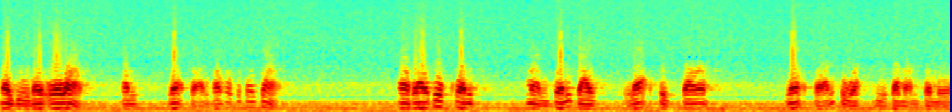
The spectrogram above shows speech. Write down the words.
ไม่อยู่ในโอวาททำและสอนของพระพุทธเจ้าหากเราทุกคนหมั่นสนใจและฝึกซ้อมและสอนตัวอยู่สม่ำเสมอ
